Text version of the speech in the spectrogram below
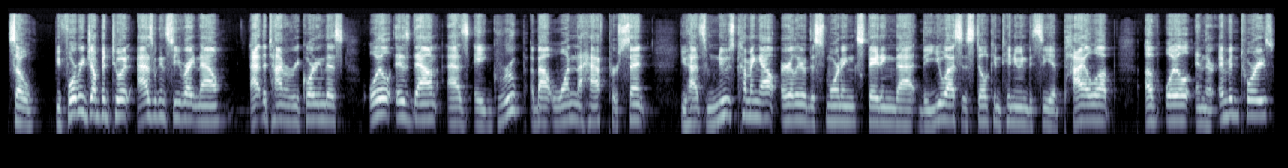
So before we jump into it, as we can see right now, at the time of recording this, oil is down as a group about 1.5%. You had some news coming out earlier this morning stating that the U.S. is still continuing to see a pileup of oil in their inventories.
